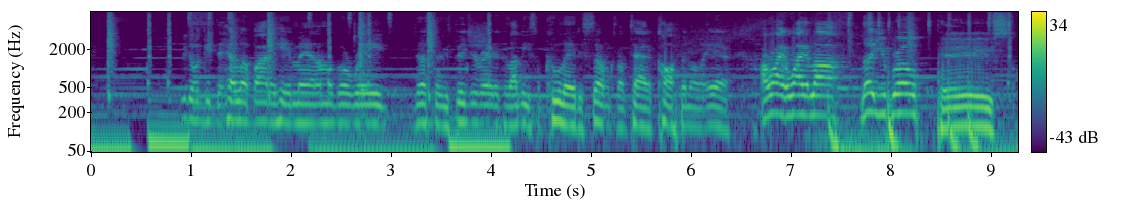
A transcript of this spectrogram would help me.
we gonna get the hell up out of here, man. I'm gonna go raid Justin Refrigerator because I need some Kool-Aid or something because I'm tired of coughing on air. All right, Whitelaw, love you, bro. Peace.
